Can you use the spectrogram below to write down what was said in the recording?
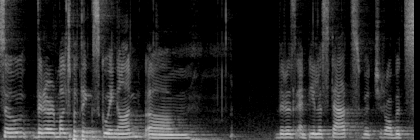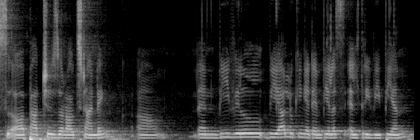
So there are multiple things going on. Um, there is MPLS stats, which Robert's uh, patches are outstanding. Um, and we will, we are looking at MPLS L3 VPN.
